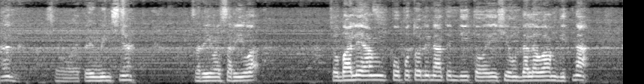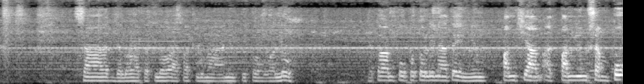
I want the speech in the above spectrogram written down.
Yan. So, ito yung wings niya. Sariwa-sariwa. So, bali ang puputulin natin dito is yung dalawang gitna. Sa dalawa, tatlo, apat, lima, anim, pito, walo. Ito ang puputulin natin. Yung pang siyam at pang yung sampu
